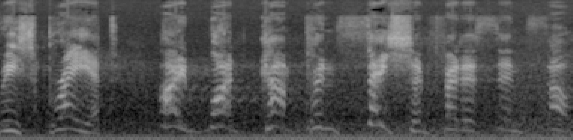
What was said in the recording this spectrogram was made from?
respray it. I want compensation for this insult.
